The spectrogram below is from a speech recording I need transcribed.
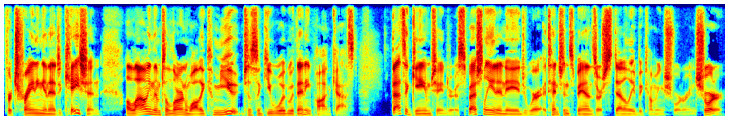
for training and education, allowing them to learn while they commute, just like you would with any podcast. That's a game changer, especially in an age where attention spans are steadily becoming shorter and shorter.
